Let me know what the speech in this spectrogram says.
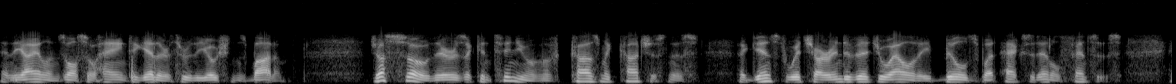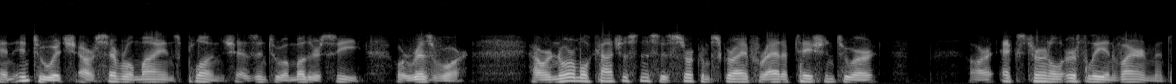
and the islands also hang together through the ocean's bottom. Just so, there is a continuum of cosmic consciousness against which our individuality builds but accidental fences, and into which our several minds plunge as into a mother sea or reservoir. Our normal consciousness is circumscribed for adaptation to our our external earthly environment,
